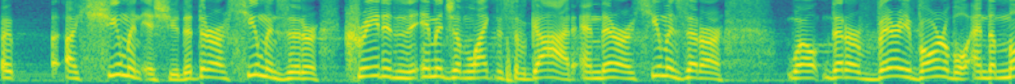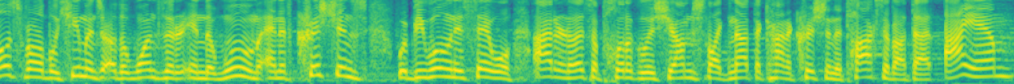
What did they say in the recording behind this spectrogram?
a, a human issue, that there are humans that are created in the image and likeness of God, and there are humans that are well, that are very vulnerable, and the most vulnerable humans are the ones that are in the womb. And if Christians would be willing to say, well, I don't know, that's a political issue, I'm just like not the kind of Christian that talks about that, I am.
